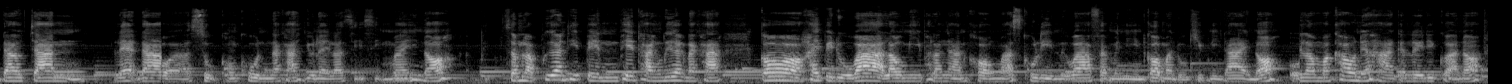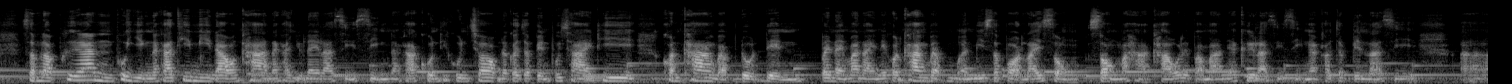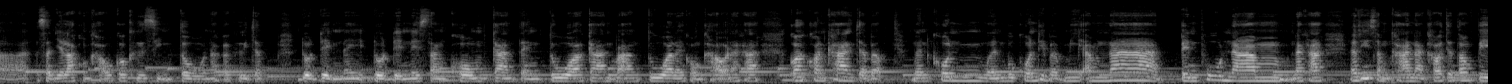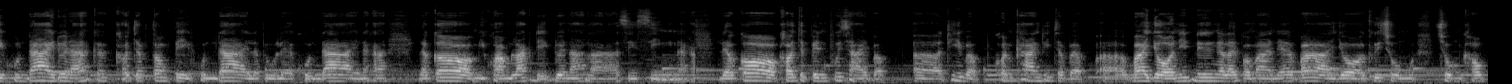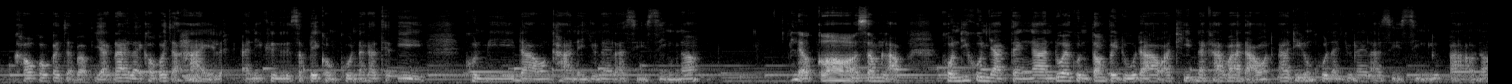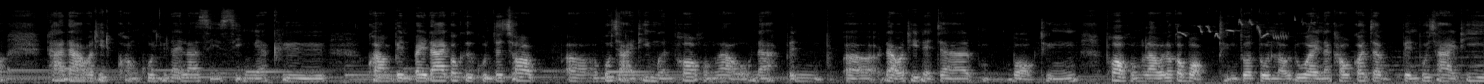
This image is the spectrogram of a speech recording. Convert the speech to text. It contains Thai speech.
ดาวจันทร์และดาวศุกร์ของคุณนะคะ อยู่ในราศีสิงห์ไหมเนาะ สำหรับเพื่อนที่เป็นเพศทางเลือกนะคะ ก็ให้ไปดูว่าเรามีพลังงานของมัสคูลินหรือว่า f ฟมินีนก็มาดูคลิปนี้ได้เนาะเรามาเข้าเนื้อหากันเลยดีกว่าเนาะสำหรับเพื่อนผู้หญิงนะคะที่มีดาวอังคารนะคะ อยู่ในราศีสิงห์นะคะ คนที่คุณชอบแล้วก็จะเป็นผู้ชายที่ค่อนข้างแบบโดดเด่น ไปไหนมาไหนเนี่ยค่อนข้างแบบเหมือนมีสปอตไลท์ส่องส่องมาหาเขาอะไรประมาณนี้คือราศีสิงห์เขาจะเป็นราศีสัญลักษณ์ของเขาก็คือสิงโตนะก็คือจะโดดเด่นในโดดเด่นในสังคมการแต่งตัวการวางตัวอะไรของเขานะคะ ก็ค่อนข้างจะแบบเหมือนคนเหมือนบุคคลที่แบบมีอำนาจเป็นผู้นำนะคะ แล้วที่สำคัญอะเขาจะต้องเปย์คุณได้ด้วยนะเขาจะต้องเปย์คุณได้และดูแลคุณได้นะคะ แล้วก็มีความรักเด็กด้วยนะราศีสิงห์นะคะ แล้วก็เขาจะเป็นผู้ชายแบบ ที่แบบค่อนข้างที่จะแบบบ้ายอนิดนึงอะไรประมาณนี้บ้ายอคือชมชมเขาเขาเขาก็จะแบบอยากได้อะไรเขาก็จะให้เลยอันนี้คือสเปคของคุณนะคะที่คุณมีดาวอังคารเนี่ยอยู่ในราศีสิงห์เนาะแล้วก็สำหรับคนที่คุณอยากแต่งงานด้วยคุณต้องไปดูดาวอาทิตย์นะคะ ว่าดาวอาทิตย์ของคุณอยู่ในราศีสิงห์หรือเปล่าเนาะถ้าดาวอาทิตย์ของคุณอยู่ในราศีสิงห์เนี่ยคือ ความเป็นไปได้ก็คือคุณจะชอบ ผู้ชายที่เหมือนพ่อของเรานะเป็นดาวอาทิตย์เนี่ยจะบอกถึงพ่อของเราแล้วก็บอกถึงตัวตนเราด้วยนะเขาก็จะเป็นผู้ชายที่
